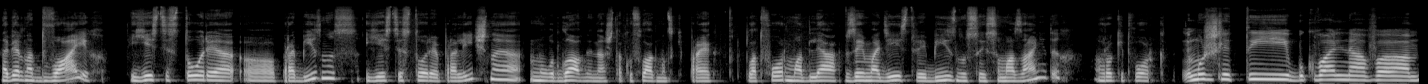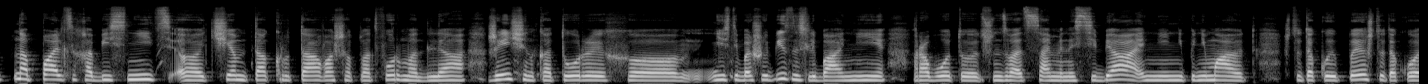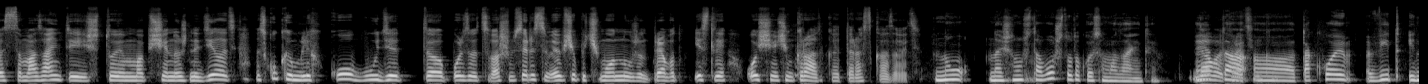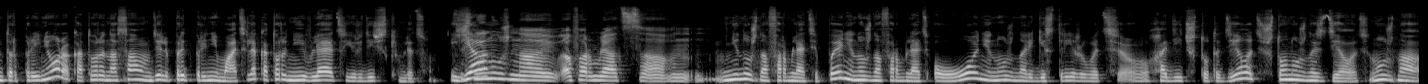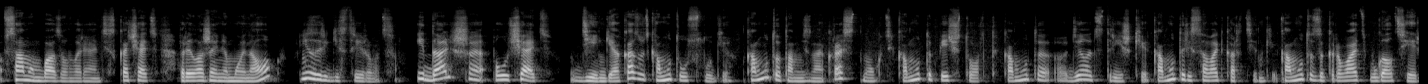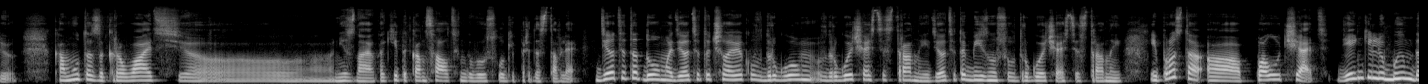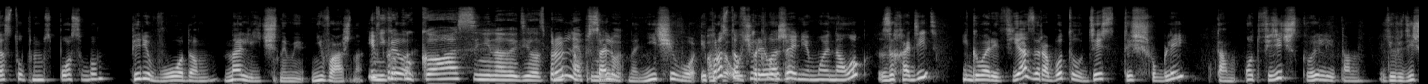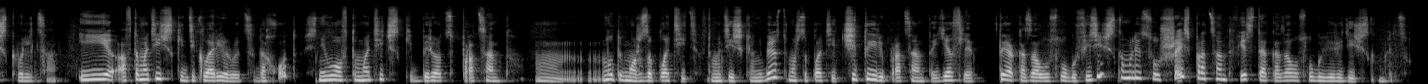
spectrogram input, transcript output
наверное, два их. Есть история э, про бизнес, есть история про личное. Ну вот главный наш такой флагманский проект – платформа для взаимодействия бизнеса и самозанятых. Rocketwork. Можешь ли ты буквально в, на пальцах объяснить, э, чем так крута ваша платформа для женщин, которых э, есть небольшой бизнес, либо они работают, что называется, сами на себя, они не понимают, что такое ИП, что такое самозанятый, что им вообще нужно делать, насколько им легко будет э, пользоваться вашим сервисом и вообще почему он нужен? Прям вот если очень-очень кратко это рассказывать. Ну, начну с того, что такое самозанятый. Давай, это кратенько. такой вид интерпренера, который на самом деле предпринимателя, который не является юридическим лицом. То Я... не нужно оформляться. Не нужно оформлять ИП, не нужно оформлять ООО, не нужно регистрировать, э, ходить, что-то делать. Что нужно сделать? Нужно в самом базовом варианте скачать приложение «Мой налог», и зарегистрироваться. И дальше получать деньги, оказывать кому-то услуги. Кому-то там, не знаю, красить ногти, кому-то печь торты, кому-то э, делать стрижки, кому-то рисовать картинки, кому-то закрывать бухгалтерию, кому-то закрывать, э, не знаю, какие-то консалтинговые услуги предоставлять. Делать это дома, делать это человеку в, другом, в другой части страны, делать это бизнесу в другой части страны. И просто а, получать деньги любым доступным способом, переводом, наличными, неважно. И Никакой прил... кассы не надо делать, правильно Абсолютно, ничего. И Это просто в приложении круто. «Мой налог» заходить и говорить, я заработал 10 тысяч рублей там, от физического или там, юридического лица. И автоматически декларируется доход, с него автоматически берется процент ну, ты можешь заплатить, автоматически он не берет, ты можешь заплатить 4%, если ты оказал услугу физическому лицу, 6%, если ты оказал услугу юридическому лицу.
